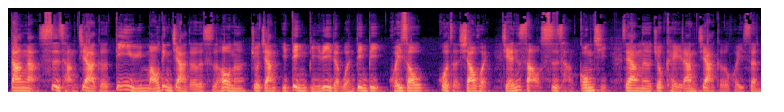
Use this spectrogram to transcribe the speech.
当啊市场价格低于锚定价格的时候呢，就将一定比例的稳定币回收或者销毁，减少市场供给，这样呢就可以让价格回升。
